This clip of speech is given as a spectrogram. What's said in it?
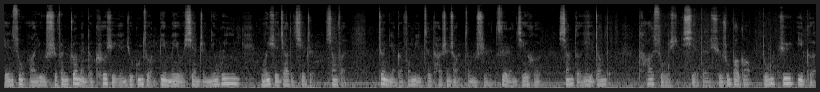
严肃而又十分专门的科学研究工作，并没有限制林徽因文学家的气质。相反，这两个方面在他身上总是自然结合、相得益彰的。他所写的学术报告独具一格，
